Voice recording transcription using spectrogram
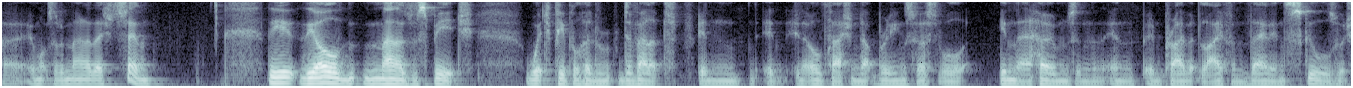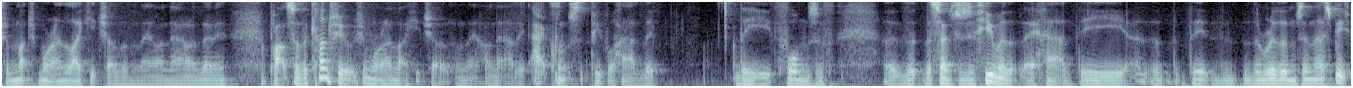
uh, in what sort of manner they should say them. The the old manners of speech, which people had developed in in, in old-fashioned upbringings, first of all in their homes and in, in private life, and then in schools, which are much more unlike each other than they are now, and then in parts of the country which are more unlike each other than they are now. The accents that people had, the the forms of uh, the, the senses of humour that they had, the, the, the the rhythms in their speech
